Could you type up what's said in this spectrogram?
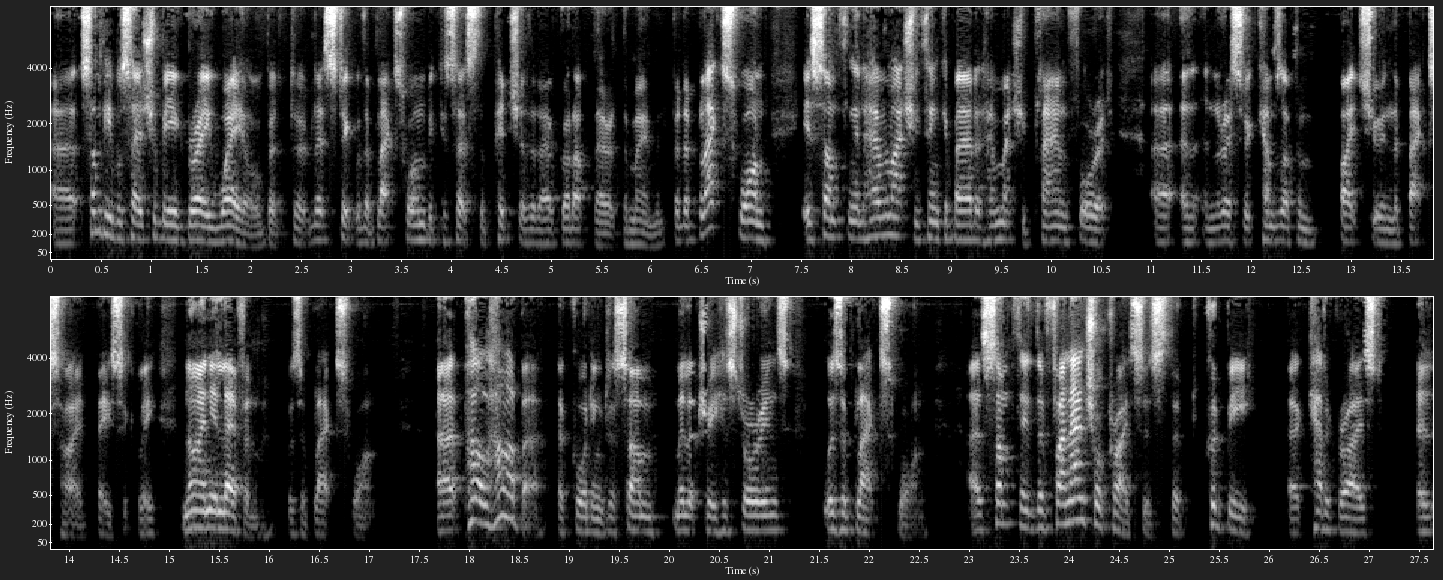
uh, some people say it should be a grey whale, but uh, let's stick with a black swan because that's the picture that I've got up there at the moment. But a black swan is something that however much you think about it, how much you plan for it, uh, and, and, the rest of it comes up and bites you in the backside, basically. 9-11 was a black swan. Uh, Pearl Harbor, according to some military historians, was a black swan. Uh, something, the financial crisis that could be categorized as,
